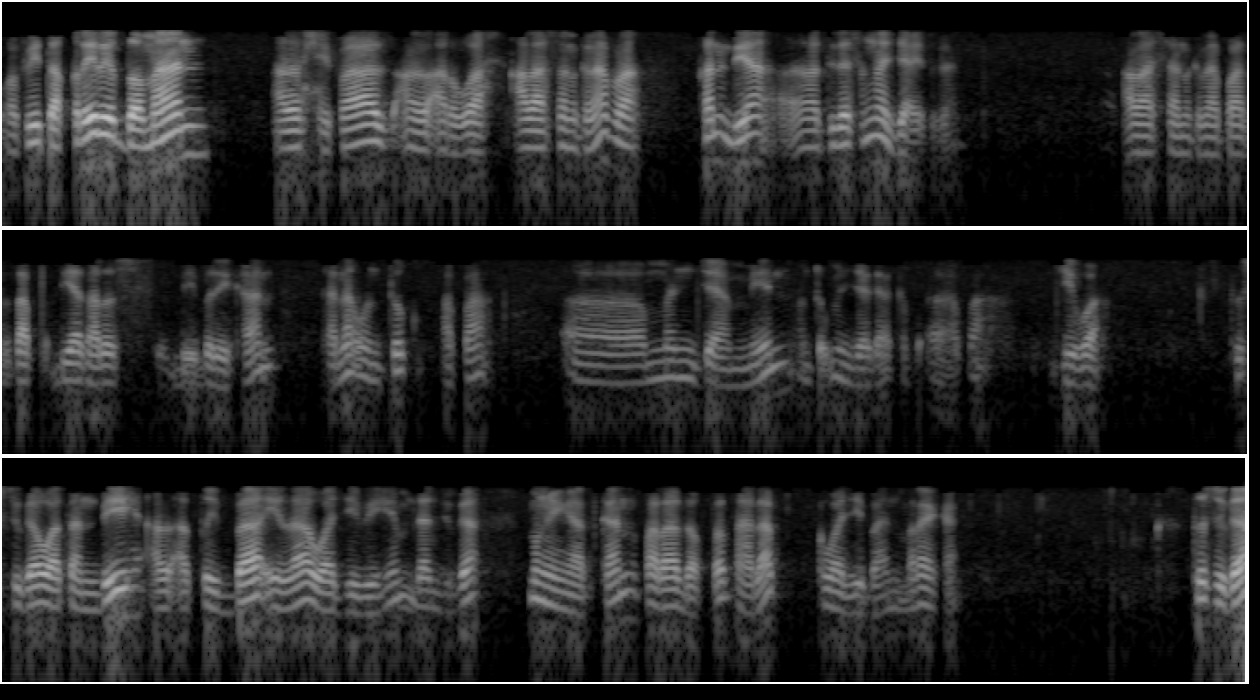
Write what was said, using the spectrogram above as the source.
Wa fi taqrir dhaman al-hifaz al-arwah. Alasan kenapa? Kan dia uh, tidak sengaja itu kan. Alasan kenapa tetap dia harus diberikan karena untuk apa? Uh, menjamin untuk menjaga uh, apa? jiwa. Terus juga watanbih al-atibba ila wajibihim dan juga mengingatkan para dokter terhadap kewajiban mereka. Terus juga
